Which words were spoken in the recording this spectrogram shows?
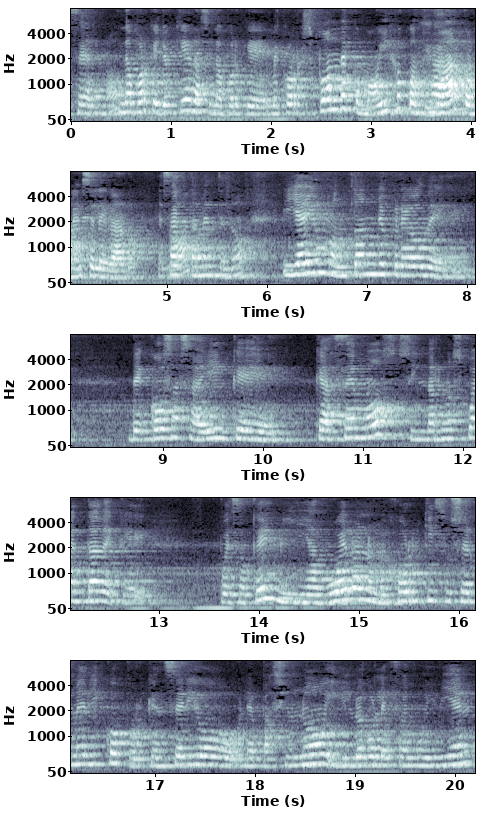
ser, ¿no? No porque yo quiera, sino porque me corresponde como hijo continuar con ese legado. Exactamente, ¿no? Y hay un montón, yo creo, de, de cosas ahí que, que hacemos sin darnos cuenta de que pues ok, mi abuelo a lo mejor quiso ser médico porque en serio le apasionó y luego le fue muy bien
